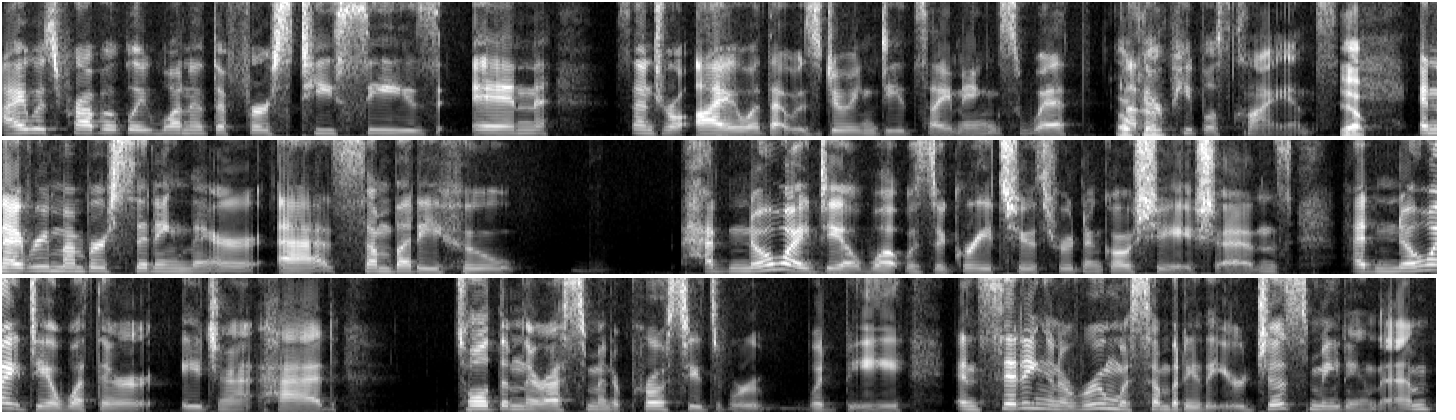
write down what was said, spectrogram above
I was probably one of the first TCs in central Iowa that was doing deed signings with other people's clients. Yep. And I remember sitting there as somebody who had no idea what was agreed to through negotiations, had no idea what their agent had told them their estimate of proceeds were, would be, and sitting in a room with somebody that you're just meeting them,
